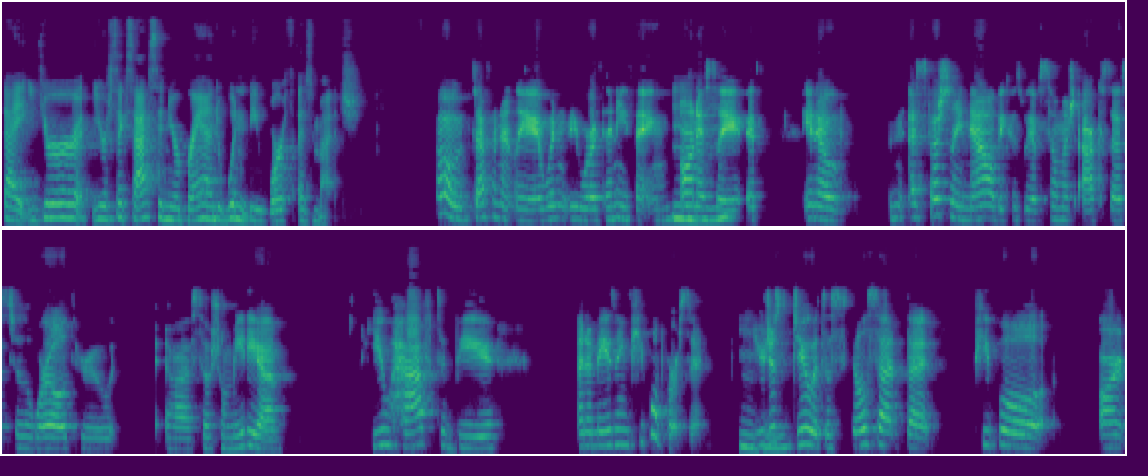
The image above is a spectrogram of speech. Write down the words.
that your your success and your brand wouldn't be worth as much. Oh, definitely. It wouldn't be worth anything. Mm-hmm. Honestly, it's you know, especially now because we have so much access to the world through uh, social media, you have to be an amazing people person. Mm-hmm. You just mm-hmm. do. It's a skill set that people aren't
